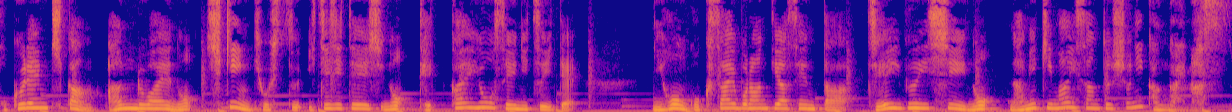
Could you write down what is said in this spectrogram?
国連機関アンルワへの資金拠出一時停止の撤回要請について日本国際ボランティアセンター JVC の並木舞さんと一緒に考えます。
